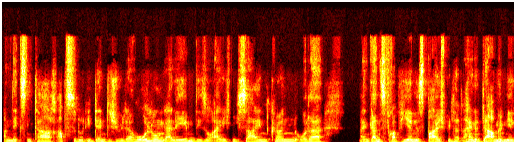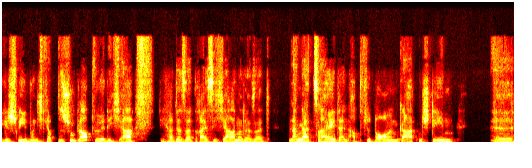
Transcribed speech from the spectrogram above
am nächsten Tag absolut identische Wiederholungen erleben, die so eigentlich nicht sein können. Oder ein ganz frappierendes Beispiel hat eine Dame mir geschrieben und ich glaube, das ist schon glaubwürdig, ja. Die hatte seit 30 Jahren oder seit langer Zeit einen Apfelbaum im Garten stehen, äh,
